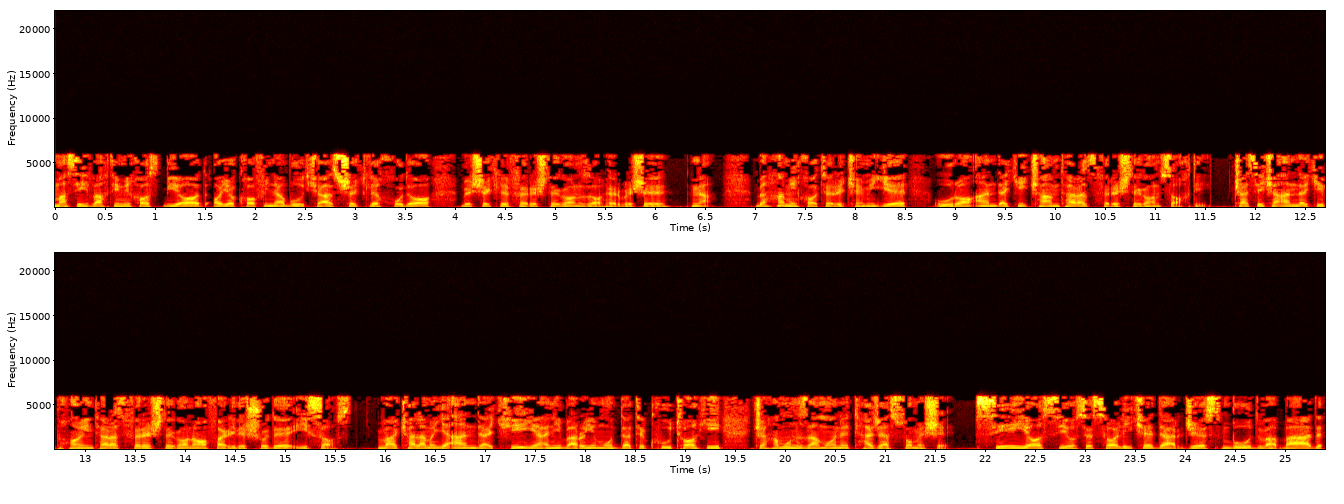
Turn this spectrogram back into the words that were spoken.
مسیح وقتی می‌خواست بیاد آیا کافی نبود که از شکل خدا به شکل فرشتگان ظاهر بشه؟ نه. به همین خاطر که میگه او را اندکی کمتر از فرشتگان ساختی. کسی که اندکی پایینتر از فرشتگان آفریده شده ایساست و کلمه اندکی یعنی برای مدت کوتاهی که همون زمان تجسمشه. سی یا سی و سه سالی که در جسم بود و بعد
